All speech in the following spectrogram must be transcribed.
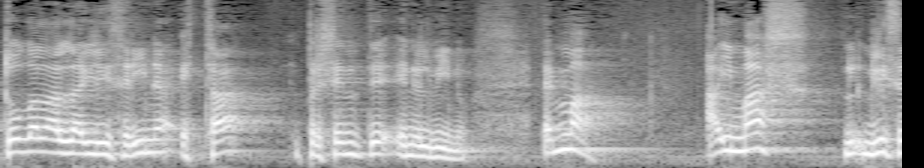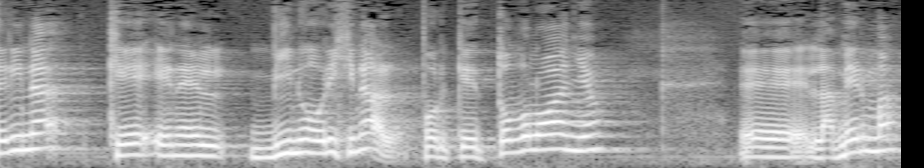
toda la, glicerina está presente en el vino. Es más, hay más glicerina que en el vino original, porque todos los años eh, la merma,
